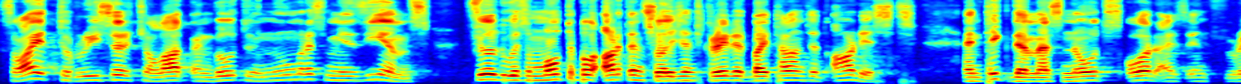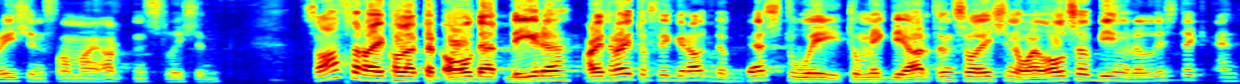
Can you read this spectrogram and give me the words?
So I had to research a lot and go to numerous museums filled with multiple art installations created by talented artists and take them as notes or as inspiration for my art installation. So after I collected all that data, I tried to figure out the best way to make the art installation while also being realistic and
